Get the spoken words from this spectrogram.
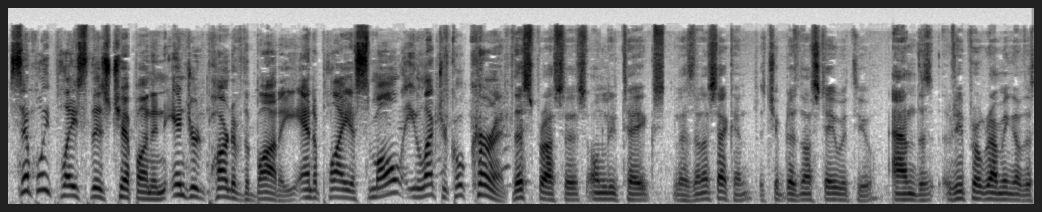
Simply place this chip on an injured part of the body and apply a small electrical current. This process only takes less than a second. The chip does not stay with you, and the reprogramming of the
